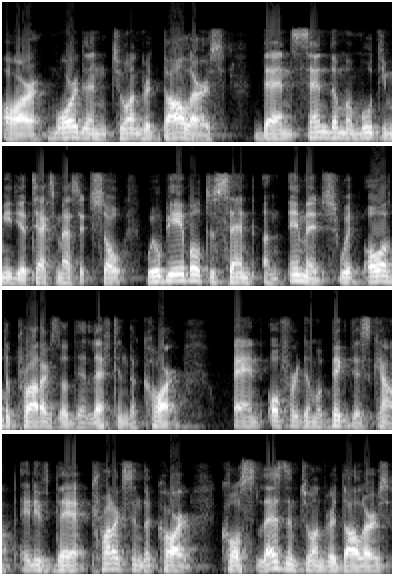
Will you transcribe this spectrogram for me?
are more than $200 then send them a multimedia text message so we'll be able to send an image with all of the products that they left in the cart and offer them a big discount. And if the products in the cart cost less than $200,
